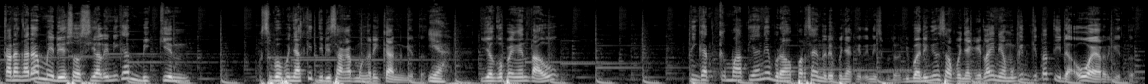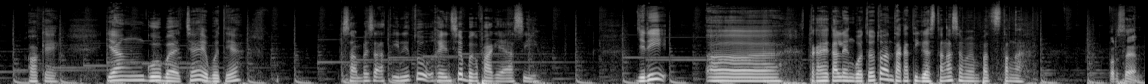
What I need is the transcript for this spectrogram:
Kadang-kadang media sosial ini kan bikin sebuah penyakit jadi sangat mengerikan gitu. Iya. Yang gue pengen tahu tingkat kematiannya berapa persen dari penyakit ini sebetulnya dibandingin sama penyakit lain yang mungkin kita tidak aware gitu. Oke, yang gue baca ya buat ya, sampai saat ini tuh range-nya bervariasi. Jadi eh terakhir kali yang gue tahu tuh antara tiga setengah sampai empat setengah. persen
